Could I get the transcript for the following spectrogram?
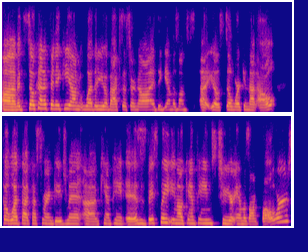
Um, it's still kind of finicky on whether you have access or not. I think Amazon's uh, you know still working that out. But what that customer engagement um, campaign is is basically email campaigns to your Amazon followers.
